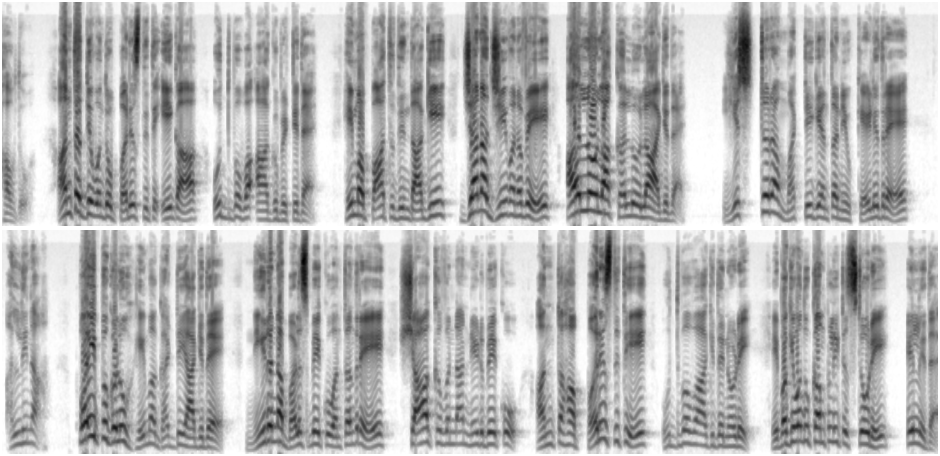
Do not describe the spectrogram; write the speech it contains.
ಹೌದು, ಅಂಥದ್ದೇ ಒಂದು ಪರಿಸ್ಥಿತಿ ಈಗ ಉದ್ಭವ ಆಗಿಬಿಟ್ಟಿದೆ. ಹಿಮಪಾತದಿಂದಾಗಿ ಜನಜೀವನವೇ ಅಲ್ಲೋಲ ಕಲ್ಲೋಲ ಆಗಿದೆ. ಎಷ್ಟರ ಮಟ್ಟಿಗೆ ಅಂತ ನೀವು ಕೇಳಿದ್ರೆ ಅಲ್ಲಿನ ಪೈಪುಗಳು ಹಿಮಗಡ್ಡೆಯಾಗಿದೆ. ನೀರನ್ನ ಬಳಸಬೇಕು ಅಂತಂದ್ರೆ ಶಾಖವನ್ನ ನೀಡಬೇಕು. ಅಂತಹ ಪರಿಸ್ಥಿತಿ ಉದ್ಭವ ಆಗಿದೆ ನೋಡಿ. ಈ ಬಗ್ಗೆ ಒಂದು ಕಂಪ್ಲೀಟ್ ಸ್ಟೋರಿ ಇಲ್ಲಿದೆ.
